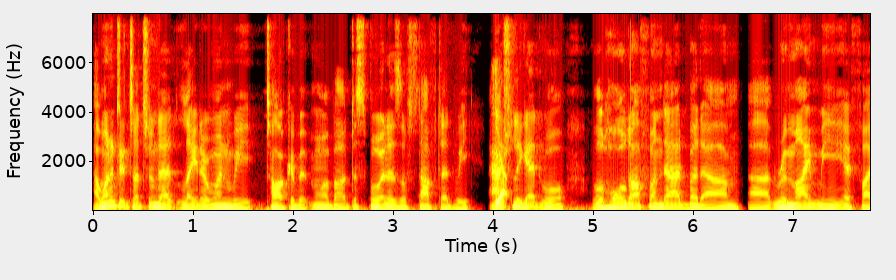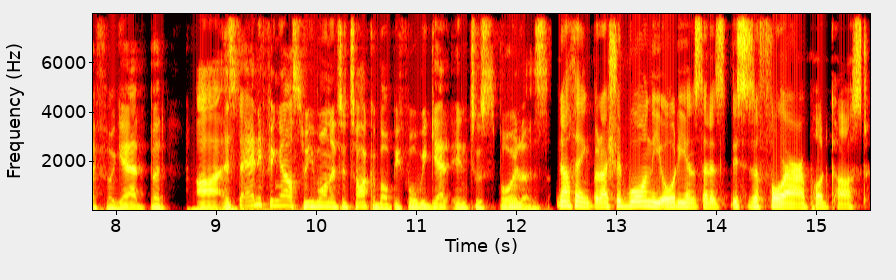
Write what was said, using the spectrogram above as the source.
I wanted to touch on that later when we talk a bit more about the spoilers of stuff that we actually get. We'll we'll hold off on that, but um, uh, remind me if I forget. But uh, is there anything else we wanted to talk about before we get into spoilers? Nothing, but I should warn the audience that it's, this is a four hour podcast.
